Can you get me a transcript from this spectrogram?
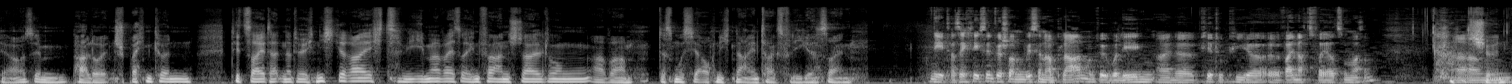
Ja, also ein paar Leuten sprechen können. Die Zeit hat natürlich nicht gereicht, wie immer bei solchen Veranstaltungen, aber das muss ja auch nicht eine Eintagsfliege sein. Nee, tatsächlich sind wir schon ein bisschen am Plan und wir überlegen, eine Peer-to-Peer-Weihnachtsfeier zu machen. ähm, schön.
